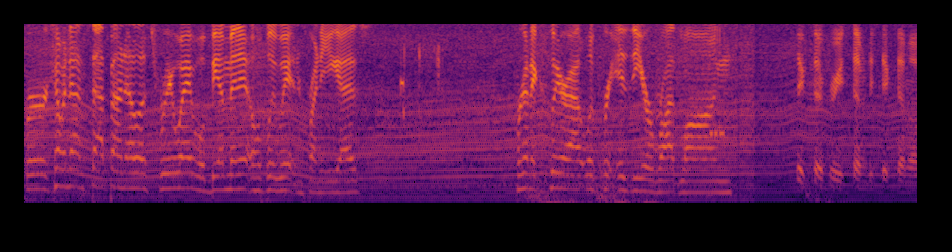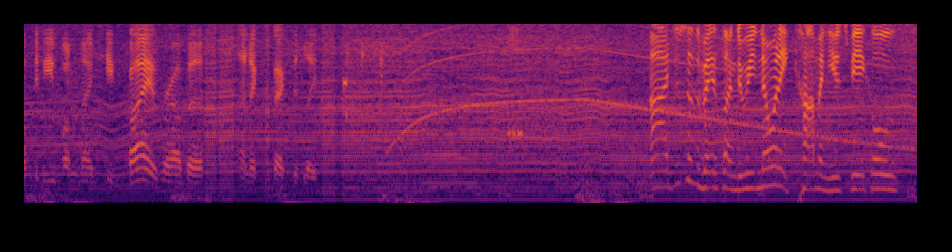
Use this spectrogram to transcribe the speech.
We're coming down southbound LS Freeway. We'll be a minute. Hopefully, wait in front of you guys. We're gonna clear out, look for Izzy or Rod Long. 603 76 MLPD 195, Bravo, unexpectedly. Uh, just as a baseline, do we know any common use vehicles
